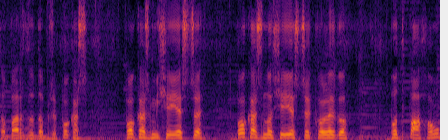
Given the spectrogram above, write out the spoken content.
To bardzo dobrze. Pokaż, pokaż mi się jeszcze. Pokaż no się jeszcze kolego pod pachą.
